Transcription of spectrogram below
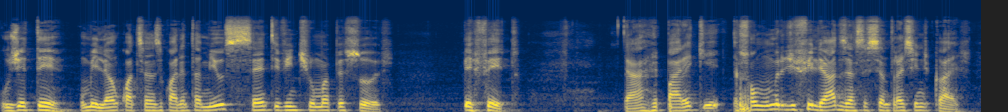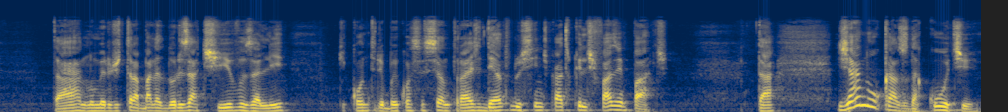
o GT, 1.440.121 pessoas. Perfeito. Tá? Reparem que é só o número de filiados essas centrais sindicais. Tá? Número de trabalhadores ativos ali que contribuem com essas centrais dentro dos sindicatos que eles fazem parte. Tá? Já no caso da CUT,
